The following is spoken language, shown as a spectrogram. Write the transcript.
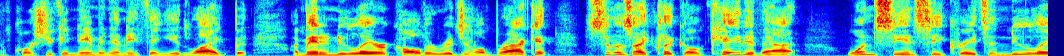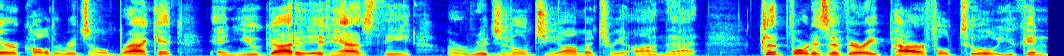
Of course, you can name it anything you'd like, but I made a new layer called original bracket. As soon as I click OK to that, one CNC creates a new layer called original bracket, and you got it. It has the original geometry on that. Clipboard is a very powerful tool. You can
